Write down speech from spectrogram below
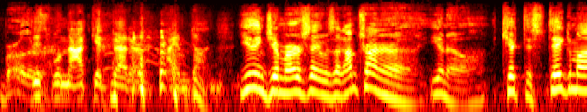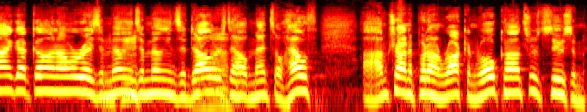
Brother. "This will not get better. I am done." You think Jim Irsay was like, I'm trying to, you know, kick the stigma I got going on. We're raising 1000000s and millions of dollars to help mental health. Uh, I'm trying to put on rock and roll concerts, do some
